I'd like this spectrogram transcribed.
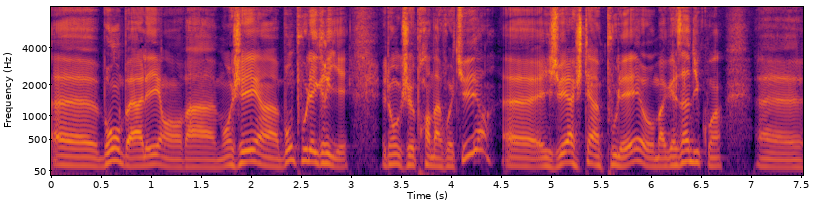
Euh, Bon, bah allez, on va manger un bon poulet grillé. Et donc je prends ma voiture euh, et je vais acheter un poulet au magasin du coin. Euh,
